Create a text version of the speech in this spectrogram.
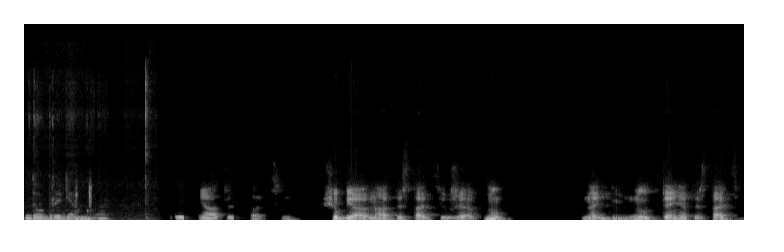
Добре, дякую. дня атестації. Щоб я на атестації вже, ну, на ну, день атестації,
